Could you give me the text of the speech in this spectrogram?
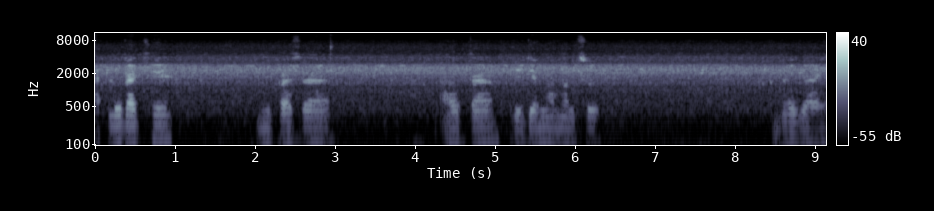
આટલું રાખીએ. પાછા આવતા વિડીયોમાં મળશું. બાય બાય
